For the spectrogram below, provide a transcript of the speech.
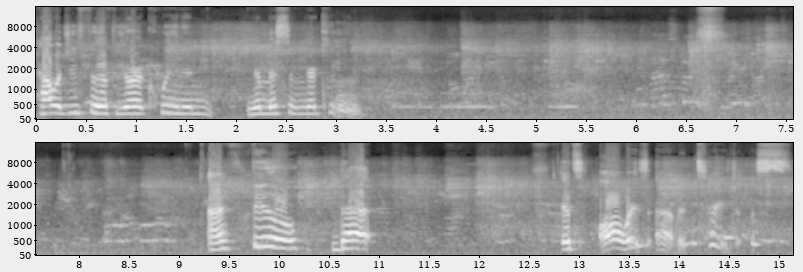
How would you feel if you're a queen and you're missing your king? I feel that it's always advantageous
